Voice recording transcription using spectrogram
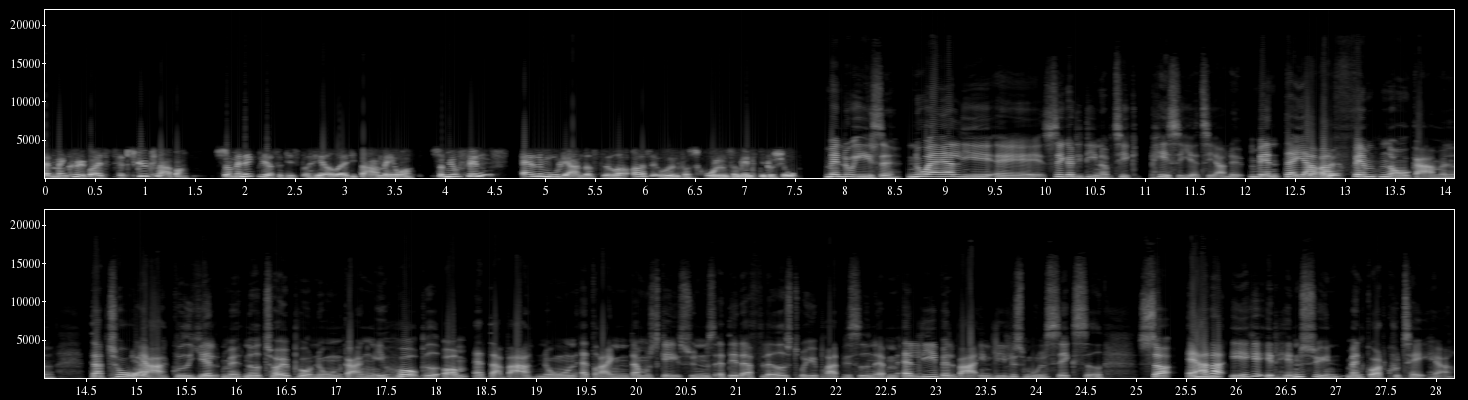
at man køber et sæt skyklapper, så man ikke bliver så distraheret af de bare maver, som jo findes alle mulige andre steder, også uden for skolen som institution. Men Louise, nu er jeg lige øh, sikkert i din optik pisseirriterende. Men da jeg var det. 15 år gammel, der tog Ja. jeg Gud hjælp med noget tøj på nogle gange, i håbet om, at der var nogen af drengene, der måske synes, at det der flade strygebræt ved siden af dem alligevel var en lille smule sexet. Så er Mm. der ikke et hensyn, man godt kunne tage her?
